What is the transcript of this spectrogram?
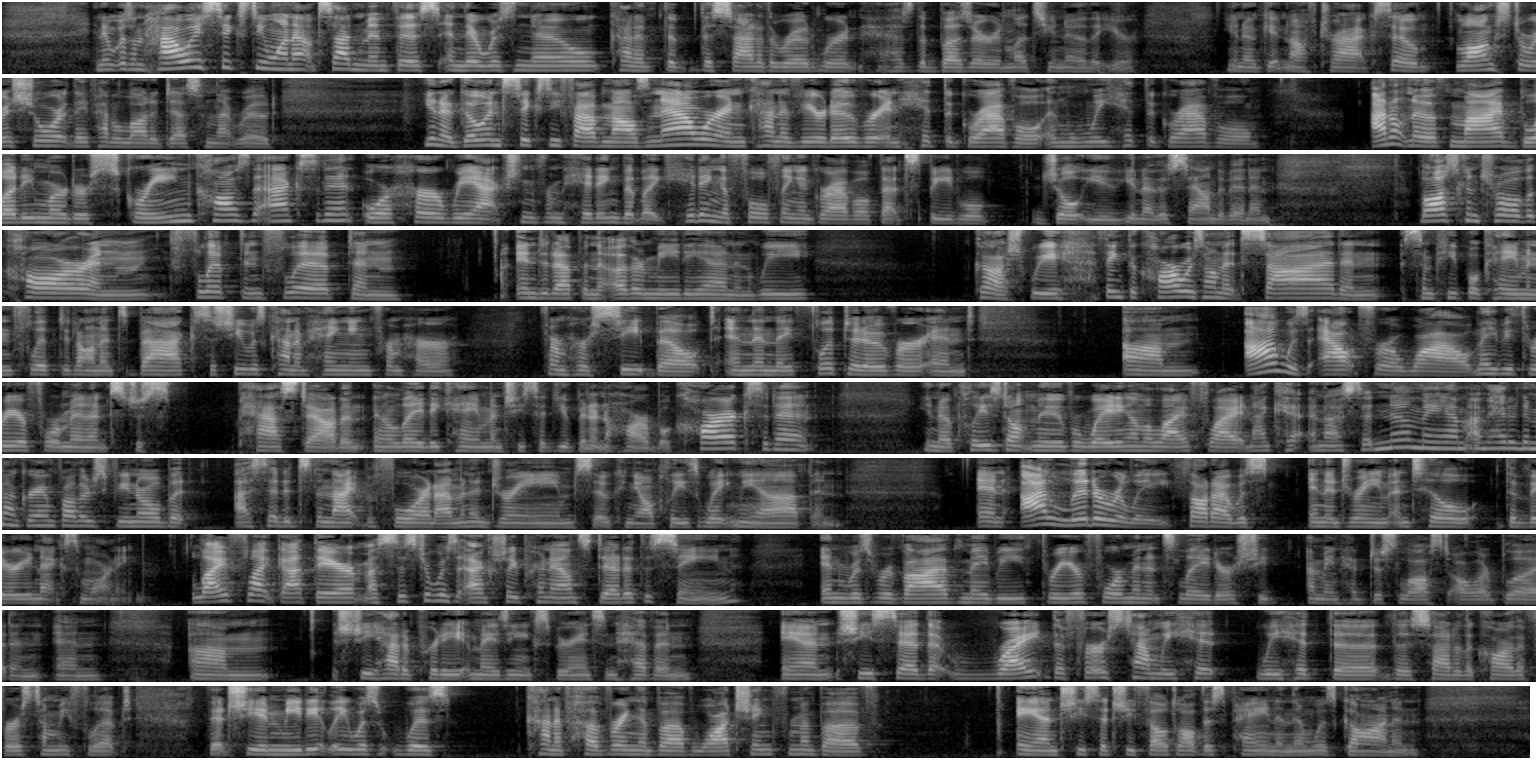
And it was on Highway 61 outside Memphis, and there was no kind of the, the side of the road where it has the buzzer and lets you know that you're, you know, getting off track. So, long story short, they've had a lot of deaths on that road you know, going 65 miles an hour and kind of veered over and hit the gravel. And when we hit the gravel, I don't know if my bloody murder scream caused the accident or her reaction from hitting, but like hitting a full thing of gravel at that speed will jolt you, you know, the sound of it. And lost control of the car and flipped and flipped and ended up in the other median. And we, gosh, we, I think the car was on its side and some people came and flipped it on its back. So she was kind of hanging from her from her seatbelt, and then they flipped it over, and um, I was out for a while, maybe three or four minutes, just passed out, and, and a lady came and she said, "You've been in a horrible car accident." You know, please don't move. We're waiting on the life flight. And I ca- and I said, no, ma'am, I'm headed to my grandfather's funeral, but I said it's the night before and I'm in a dream. So can y'all please wake me up? And and I literally thought I was in a dream until the very next morning. Life flight got there. My sister was actually pronounced dead at the scene and was revived maybe three or four minutes later. She, I mean, had just lost all her blood and and um, she had a pretty amazing experience in heaven. And she said that right the first time we hit we hit the the side of the car, the first time we flipped, that she immediately was was kind of hovering above, watching from above, and she said she felt all this pain and then was gone. And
